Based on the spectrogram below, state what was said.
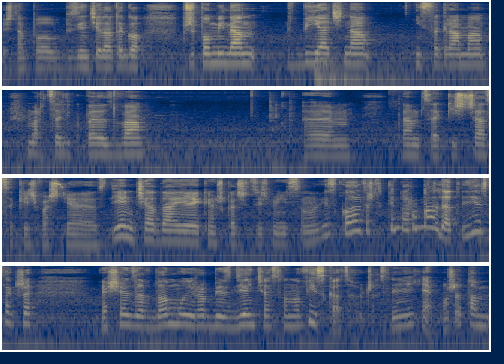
Coś tam po zdjęcie, dlatego przypominam wbijać na Instagrama marcelikpl2 Em, tam co jakiś czas jakieś właśnie zdjęcia daję, jak na przykład się coś zmieni stanowisko, ale też takie normalne. To nie jest tak, że ja siedzę w domu i robię zdjęcia stanowiska cały czas. Nie, nie, nie. Może tam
